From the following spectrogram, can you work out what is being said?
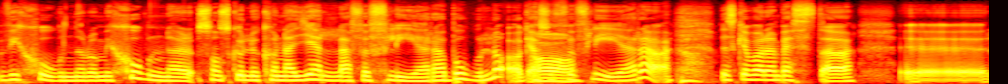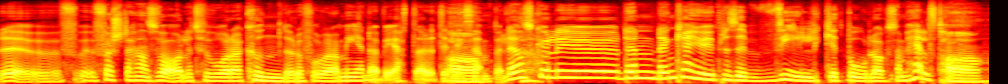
visioner och missioner som skulle kunna gälla för flera bolag. Alltså för flera. Vi ska vara den bästa eh, förstahandsvalet för våra kunder och för våra medarbetare till exempel. Den, skulle ju, den, den kan ju i princip vilket bolag som helst ha.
